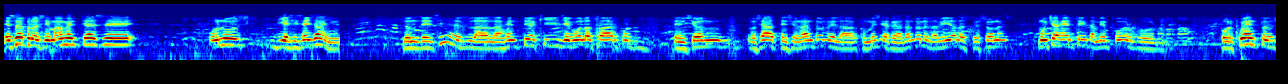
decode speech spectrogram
Eso aproximadamente hace unos 16 años, donde sí, la, la gente aquí llegó a la FARC con tensión, o sea, tensionándole la, como decía, redatándole la vida a las personas, mucha gente también por, por, cuentos,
